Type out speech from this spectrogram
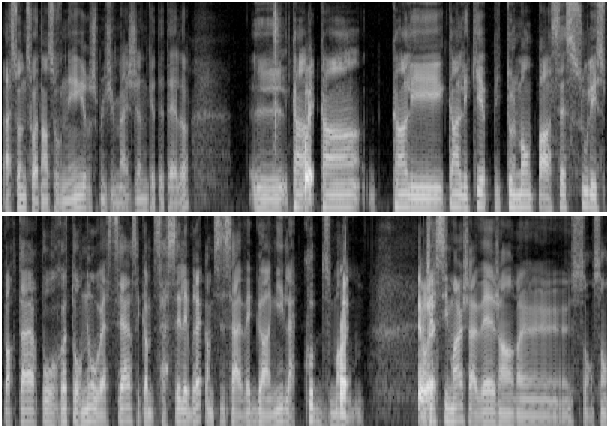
Asun, soit en souvenir, j'imagine que tu étais là. Quand, quand, quand, les, quand l'équipe et tout le monde passait sous les supporters pour retourner au vestiaire, c'est comme ça célébrait comme si ça avait gagné la Coupe du Monde. Jesse Marsh avait genre son, son,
